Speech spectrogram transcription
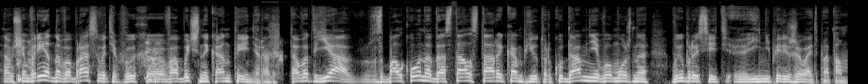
В общем, вредно выбрасывать их в, их, в обычный контейнер. А вот я с балкона достал старый компьютер. Куда мне его можно выбросить э, и не переживать потом?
